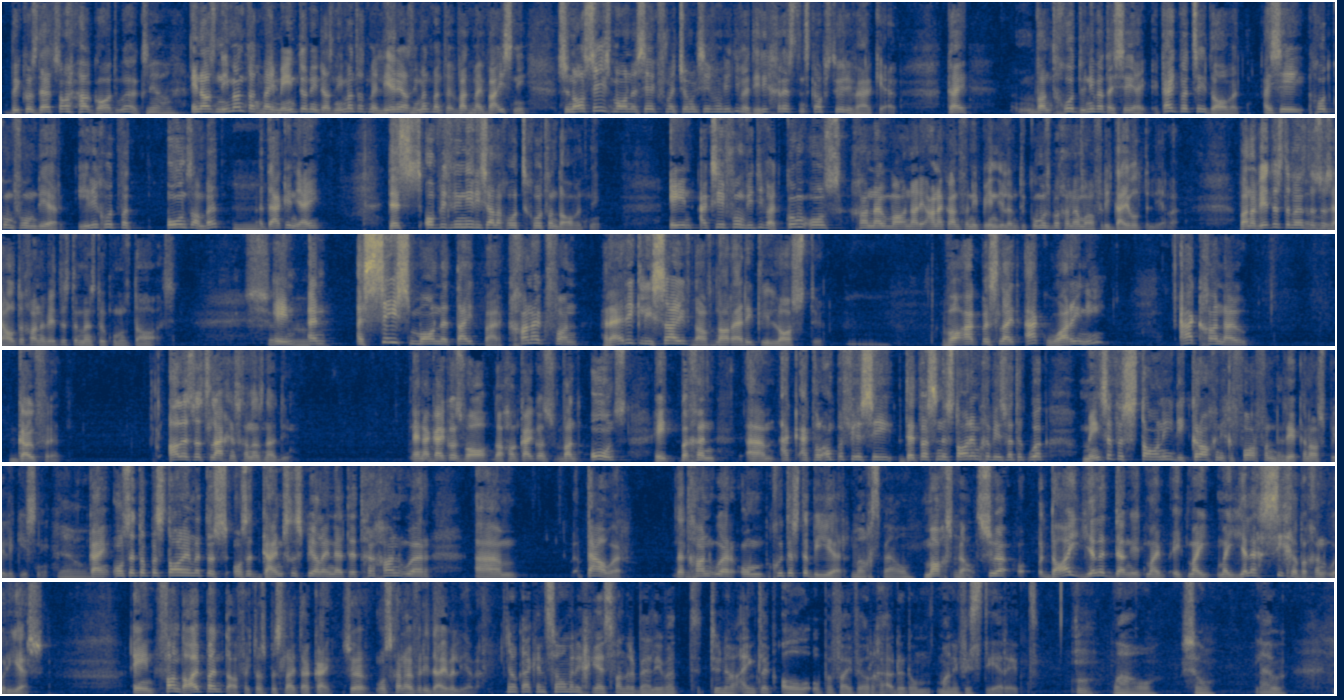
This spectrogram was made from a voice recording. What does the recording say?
Because that's not how God works. Ja. En as niemand wat my mentor nie, daar's niemand wat my leer nie, daar's niemand wat, wat my wys nie. So na 6 maande sê ek vir my chom, ek sê van weet jy wat, hierdie Christendom storie werk jou. OK, want God doen nie wat hy sê hy. Kyk wat sê Dawid. Hy sê God kom vir hom deur. Hierdie God wat ons aanbid, mm. ek en jy Dis obviously nie dieselfde God God van Dawid nie. En ek sê vir hom, weet jy wat? Kom ons gaan nou maar na die ander kant van die pendulum toe. Kom ons begin nou maar vir die duiwel te lewe. Want dan weet ons ten minste so. soos hel toe gaan, dan weet ons ten minste hoe kom ons daar is. So. En in 'n 6 maande tydperk gaan ek van radically saved af na radically lost toe. Waar ek besluit ek worry nie. Ek gaan nou go for it. Alles wat sleg is, gaan ons nou doen. En dan kyk ons waar, dan gaan kyk ons want ons het begin ehm um, ek ek wil amper vir jou sê dit was in 'n stadium gewees wat ek ook mense verstaan nie die krag en die gevaar van rekenaarspeletjies nie. Ja. Okay, ons het op 'n stadium met ons ons het games gespeel en dit het gegaan oor ehm um, power. Dit ja. gaan oor om goederes te beheer. Magspel. Magspel. So daai hele ding het my het my my hele siege begin oorheers. En van daai punt af het ons besluit, okay, so ons gaan nou vir die duiwel lewe. Ja, kyk en saam met die gees van rebellie wat toe nou eintlik al op 'n 5-jarige ouderdom manifesteer het. Mm. Wow, so. Lou.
